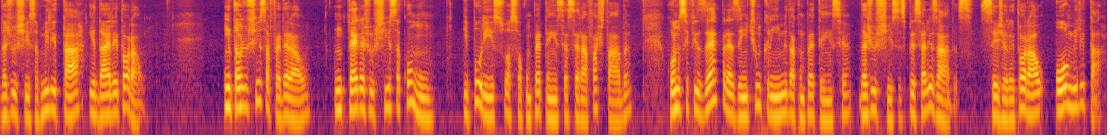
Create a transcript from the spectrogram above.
da Justiça Militar e da Eleitoral. Então, a Justiça Federal integra a Justiça Comum, e por isso a sua competência será afastada quando se fizer presente um crime da competência das justiças especializadas, seja eleitoral ou militar.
